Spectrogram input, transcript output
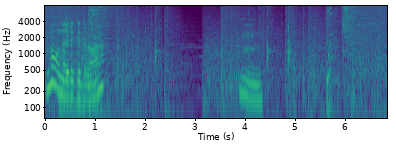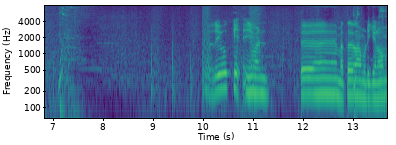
இன்னும் ஒன்று இருக்குதுலாம் ம் சரி ஓகே ஈவெண்ட்டு மற்றதெல்லாம் முடிக்கணும்.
